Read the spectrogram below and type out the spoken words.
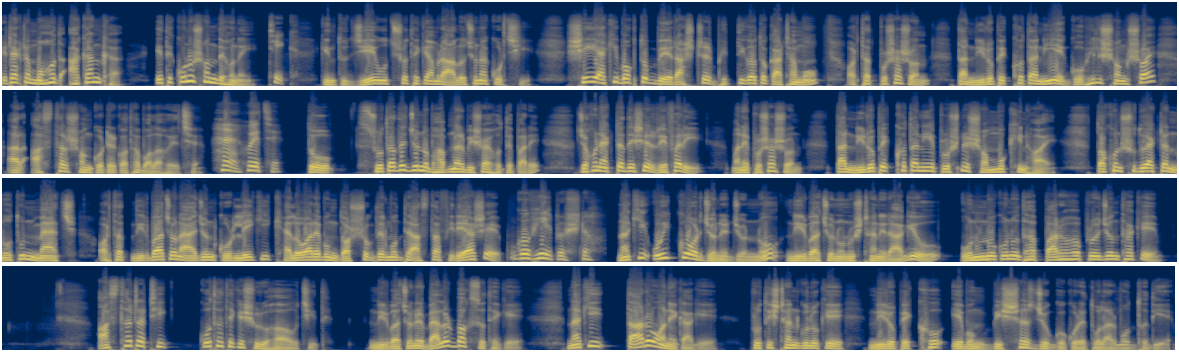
এটা একটা মহৎ আকাঙ্ক্ষা এতে কোনো সন্দেহ নেই। ঠিক। কিন্তু যে উৎস থেকে আমরা আলোচনা করছি সেই একই বক্তব্যে রাষ্ট্রের ভিত্তিগত কাঠামো অর্থাৎ প্রশাসন তার নিরপেক্ষতা নিয়ে গভীর সংশয় আর আস্থার সংকটের কথা বলা হয়েছে। হ্যাঁ হয়েছে। তো শ্রোতাদের জন্য ভাবনার বিষয় হতে পারে যখন একটা দেশের রেফারি মানে প্রশাসন তার নিরপেক্ষতা নিয়ে প্রশ্নের সম্মুখীন হয় তখন শুধু একটা নতুন ম্যাচ অর্থাৎ নির্বাচন আয়োজন করলেই কি খেলোয়াড় এবং দর্শকদের মধ্যে আস্থা ফিরে আসে? গভীর প্রশ্ন। নাকি ঐক্য অর্জনের জন্য নির্বাচন অনুষ্ঠানের আগেও অন্য কোনো ধাপ পার হওয়া প্রয়োজন থাকে? আস্থাটা ঠিক কোথা থেকে শুরু হওয়া উচিত? নির্বাচনের ব্যালট বাক্স থেকে নাকি তারও অনেক আগে প্রতিষ্ঠানগুলোকে নিরপেক্ষ এবং বিশ্বাসযোগ্য করে তোলার মধ্য দিয়ে।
